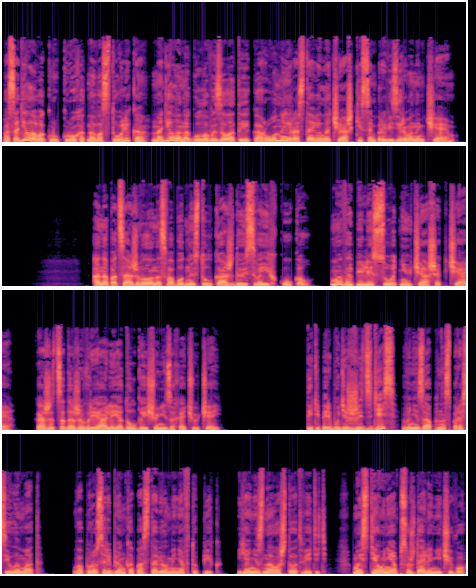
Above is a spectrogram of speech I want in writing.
Посадила вокруг крохотного столика, надела на головы золотые короны и расставила чашки с импровизированным чаем. Она подсаживала на свободный стул каждую из своих кукол. Мы выпили сотню чашек чая. Кажется, даже в реале я долго еще не захочу чай. «Ты теперь будешь жить здесь?» – внезапно спросила Мат. Вопрос ребенка поставил меня в тупик. Я не знала, что ответить. Мы с Тео не обсуждали ничего.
